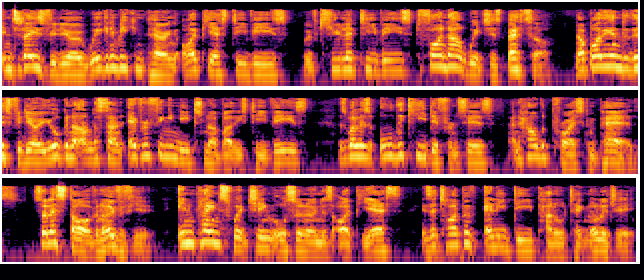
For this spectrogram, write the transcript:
In today's video, we're going to be comparing IPS TVs with QLED TVs to find out which is better. Now by the end of this video, you're going to understand everything you need to know about these TVs, as well as all the key differences and how the price compares. So let's start with an overview. In-plane switching, also known as IPS, is a type of LED panel technology.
